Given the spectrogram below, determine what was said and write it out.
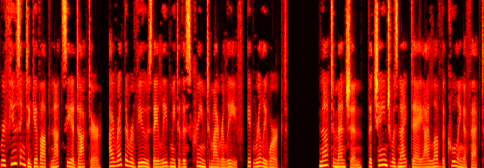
Refusing to give up not see a doctor, I read the reviews they lead me to this cream to my relief, it really worked. Not to mention, the change was night day I love the cooling effect,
